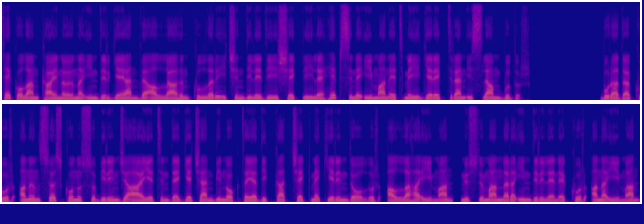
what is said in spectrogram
tek olan kaynağına indirgeyen ve Allah'ın kulları için dilediği şekliyle hepsine iman etmeyi gerektiren İslam budur. Burada Kur'an'ın söz konusu birinci ayetinde geçen bir noktaya dikkat çekmek yerinde olur, Allah'a iman, Müslümanlara indirilene Kur'an'a iman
